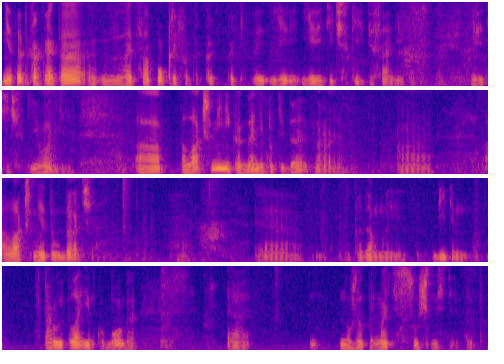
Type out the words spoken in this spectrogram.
Нет, это какая-то, э, называется, апокрифы, как, как- е- еретические писания, как еретические Евангелия. А Лакшми никогда не покидает Нараян. А, а Лакшми – это удача. Когда мы видим вторую половинку Бога, э, нужно понимать сущность этого,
